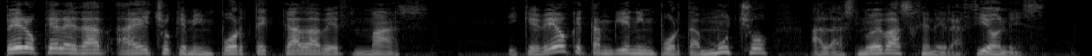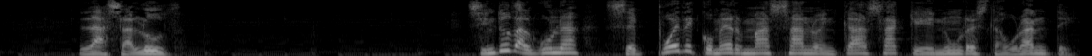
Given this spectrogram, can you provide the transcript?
pero que la edad ha hecho que me importe cada vez más, y que veo que también importa mucho a las nuevas generaciones. La salud. Sin duda alguna, se puede comer más sano en casa que en un restaurante.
